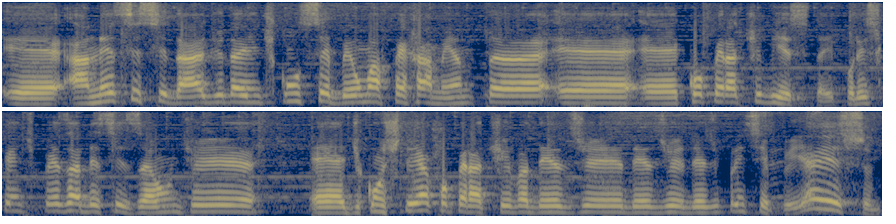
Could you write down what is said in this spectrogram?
é, a necessidade da gente conceber uma ferramenta é, é, cooperativista, e por isso que a gente fez a decisão de, de constituir a cooperativa desde, desde, desde o princípio. E é isso.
